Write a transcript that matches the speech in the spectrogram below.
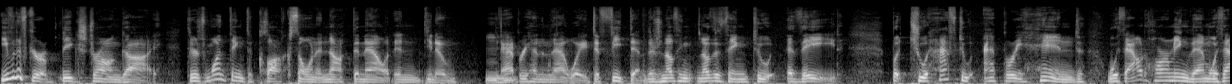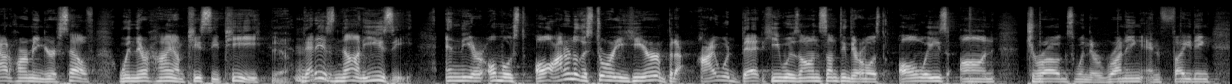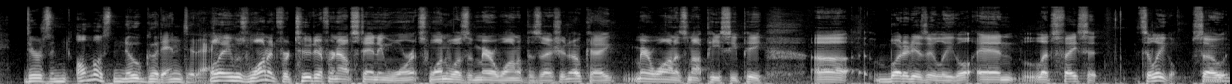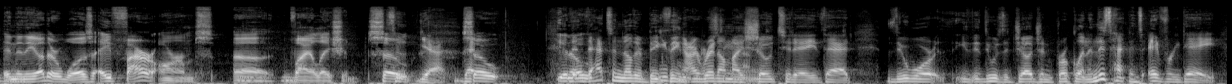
even if you're a big, strong guy, there's one thing to clock someone and knock them out, and you know, Mm-hmm. apprehend them that way, defeat them. There's nothing, another thing to evade. But to have to apprehend without harming them, without harming yourself, when they're high on PCP, Yeah. that is not easy. And they are almost all, I don't know the story here, but I would bet he was on something. They're almost always on drugs when they're running and fighting. There's n- almost no good end to that. Well, he was wanted for two different outstanding warrants. One was of marijuana possession. Okay, marijuana is not PCP, uh, but it is illegal. And let's face it, It's illegal. So, and then the other was a firearms uh, violation. So, So, yeah, that- so you know, that's another big thing. I read on my understand. show today that there were there was a judge in Brooklyn, and this happens every day,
